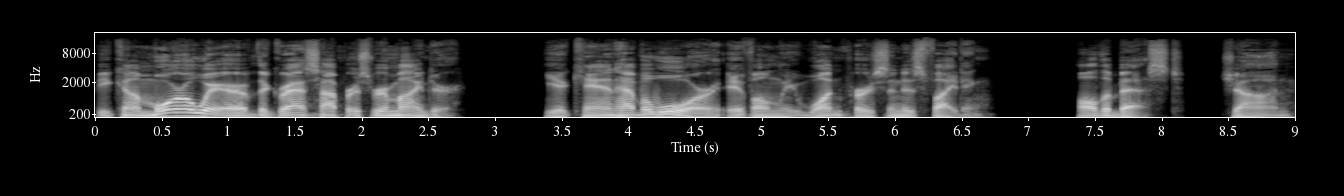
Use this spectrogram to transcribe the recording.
become more aware of the grasshopper's reminder you can't have a war if only one person is fighting. All the best, John.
